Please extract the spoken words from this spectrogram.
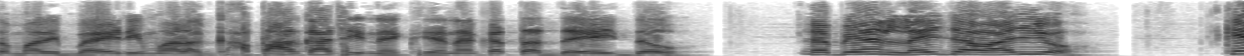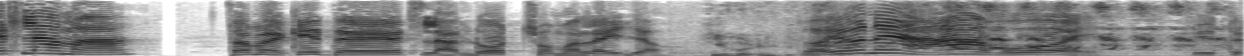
તમારી બાયરી મારા ગાભા કાઢી નાખી એના કરતા દઈ દઉં. એ બેન લઈ જાઓ આવ્યો કેટલામાં? તમે કીધે એટલા દોઢસો માં લઈ જાઓ. જોયો ને? આ હોય ઈ તો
